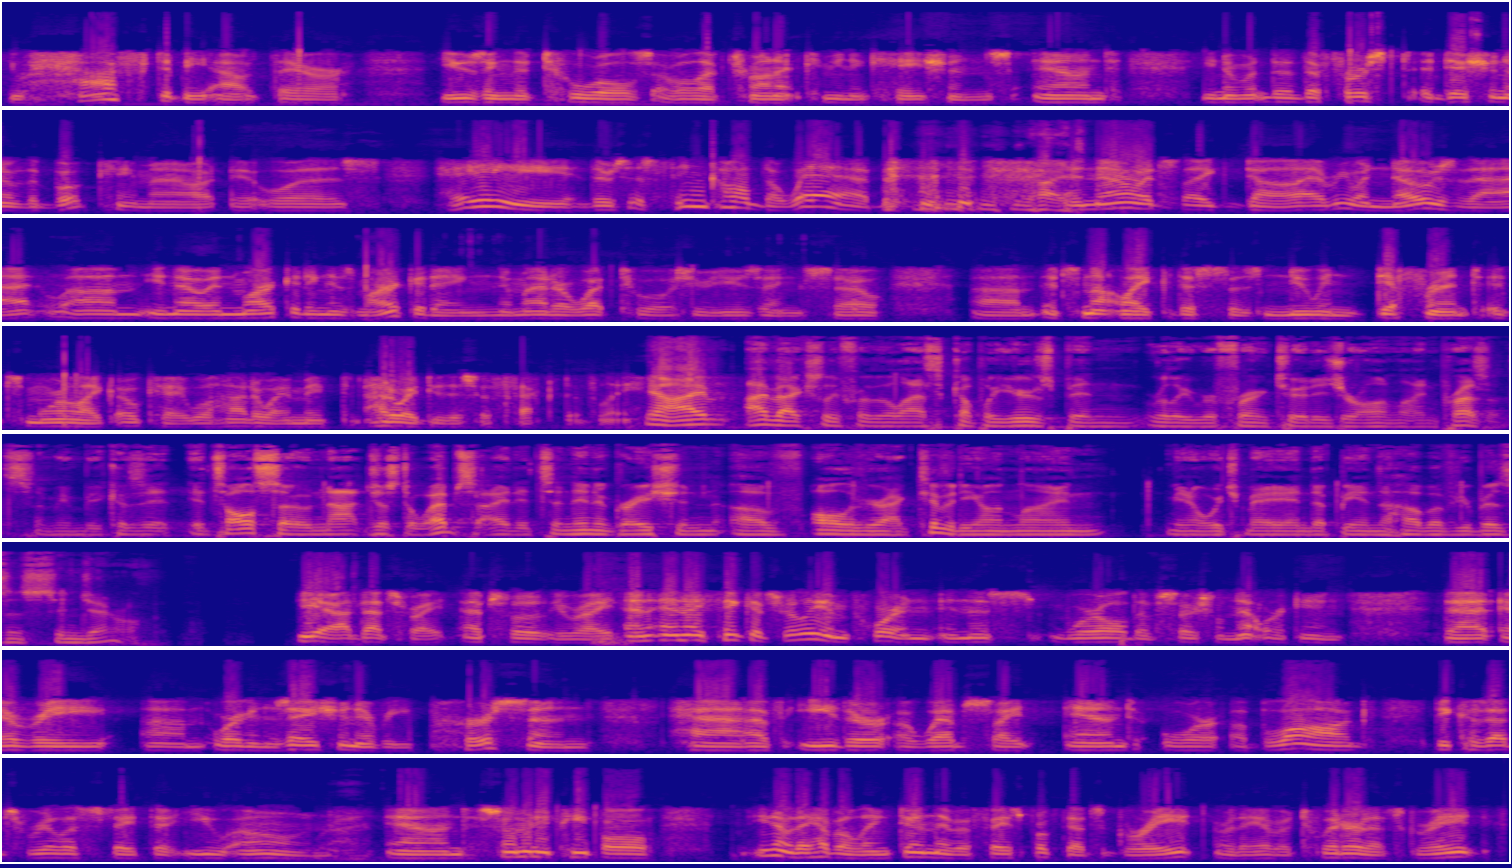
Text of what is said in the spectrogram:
You have to be out there using the tools of electronic communications. And, you know, when the, the first edition of the book came out, it was hey, there's this thing called the web. right. And now it's like, duh, everyone knows that. Um, you know, and marketing is marketing, no matter what tools you're using. So um, it's not like this is new and different. It's more like, okay, well, how do I make, how do I do this effectively? Yeah, I've I've actually for the last couple of years been really referring to it as your online presence. I mean, because it it's also not just a website; it's an integration of all of your activity online. You know, which may end up being the hub of your business in general. Yeah, that's right. Absolutely right. And and I think it's really important in this world of social networking that every um, organization, every person have either a website and or a blog because that's real estate that you own. Right. And so many people, you know, they have a LinkedIn, they have a Facebook, that's great, or they have a Twitter, that's great,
